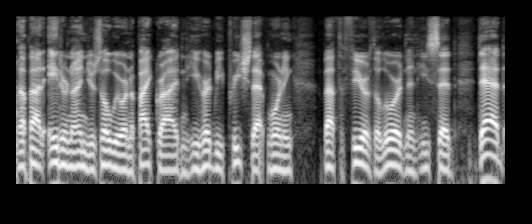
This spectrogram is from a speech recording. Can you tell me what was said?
about eight or nine years old, we were on a bike ride, and he heard me preach that morning about the fear of the Lord, and he said, "Dad,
